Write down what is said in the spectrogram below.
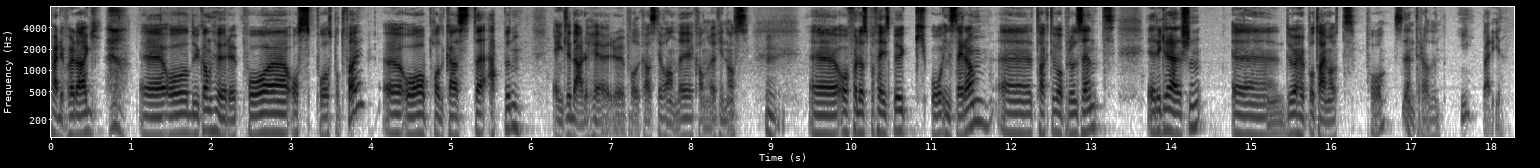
ferdige for i dag. Uh, og du kan høre på eh, oss på Spotify uh, og podkast-appen. Egentlig der du hører podkast til vanlig, kan du vel finne oss. Mm. Uh, og følg oss på Facebook og Instagram. Takk til vår produsent Erik Reiersen. Du har hørt på Timeout på Studentradioen i Bergen.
